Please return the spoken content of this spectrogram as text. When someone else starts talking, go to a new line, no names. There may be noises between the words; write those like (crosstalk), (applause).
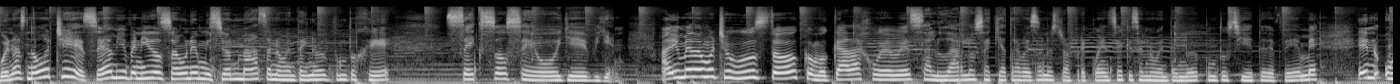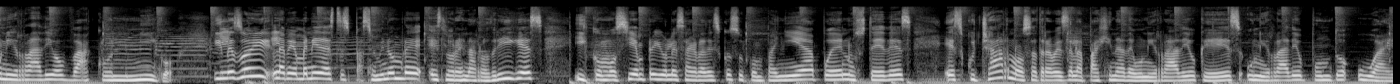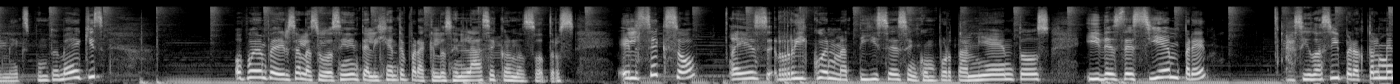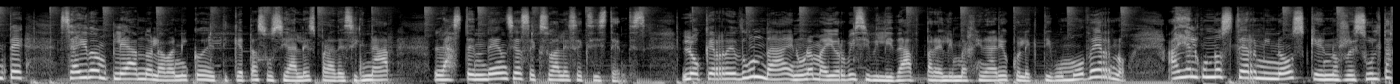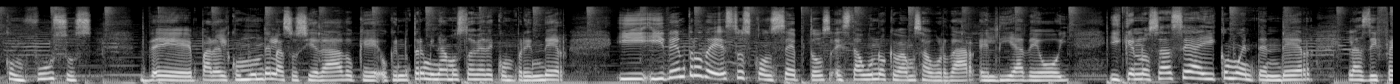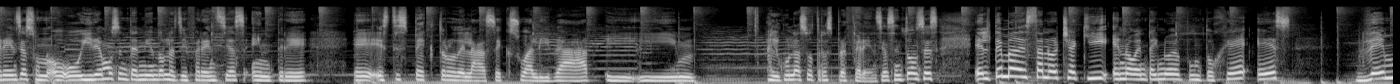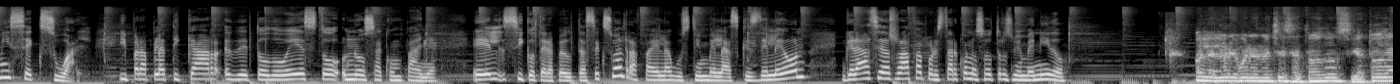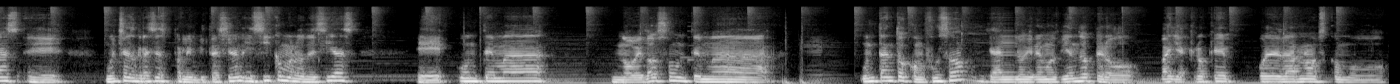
Buenas noches, sean bienvenidos a una emisión más de 99.g. Sexo se oye bien. A mí me da mucho gusto, como cada jueves, saludarlos aquí a través de nuestra frecuencia, que es el 99.7 de FM, en Uniradio Va Conmigo. Y les doy la bienvenida a este espacio. Mi nombre es Lorena Rodríguez y como siempre yo les agradezco su compañía. Pueden ustedes escucharnos a través de la página de Uniradio, que es uniradio.uamx.mx o pueden pedírselo a su bocina inteligente para que los enlace con nosotros. El sexo es rico en matices, en comportamientos y desde siempre ha sido así, pero actualmente se ha ido empleando el abanico de etiquetas sociales para designar las tendencias sexuales existentes, lo que redunda en una mayor visibilidad para el imaginario colectivo moderno. Hay algunos términos que nos resulta confusos de, para el común de la sociedad o que, o que no terminamos todavía de comprender. Y, dentro de estos conceptos está uno que vamos a abordar el día de hoy y que nos hace ahí como entender las diferencias o, iremos entendiendo las diferencias entre eh, este espectro de la sexualidad y, y algunas otras preferencias. Entonces, el tema de esta noche aquí en 99.g es demisexual. Y para platicar de todo esto nos acompaña el psicoterapeuta sexual Rafael Agustín Velázquez de León. Gracias Rafa por estar con nosotros, bienvenido.
Hola Lore, buenas noches a todos y a todas. Eh, muchas gracias por la invitación. Y sí, como lo decías, eh, un tema novedoso, un tema un tanto confuso, ya lo iremos viendo, pero vaya, creo que puede darnos como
